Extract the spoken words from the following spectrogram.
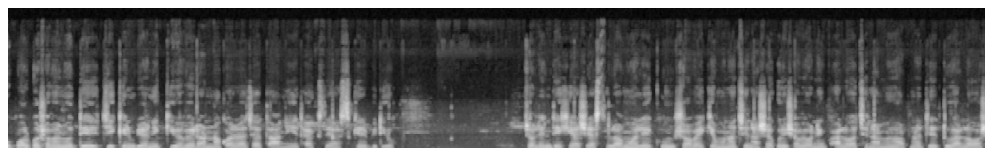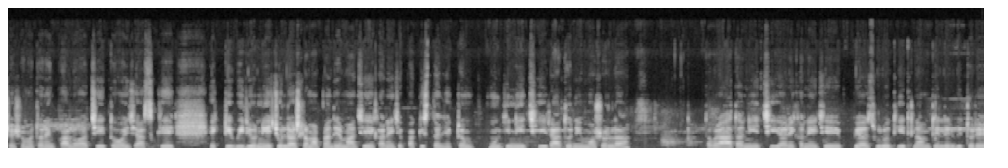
খুব অল্প সময়ের মধ্যে চিকেন বিরিয়ানি কীভাবে রান্না করা যায় তা নিয়ে থাকছে আজকের ভিডিও। চলেন দেখে আসি। আসসালামু আলাইকুম, সবাই কেমন আছেন? আশা করি সবাই অনেক ভালো আছেন। আমিও আপনাদের তো আল্লাহ আসার সময় তো অনেক ভালো আছি। তো ওই যে আজকে একটি ভিডিও নিয়ে চলে আসলাম আপনাদের মাঝে। এখানে যে পাকিস্তানি একটা মুরগি নিয়েছি, রাঁধুনি মশলা, তারপরে আদা নিয়েছি, আর এখানে এই যে পেঁয়াজগুলো দিয়ে দিলাম তেলের ভিতরে।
